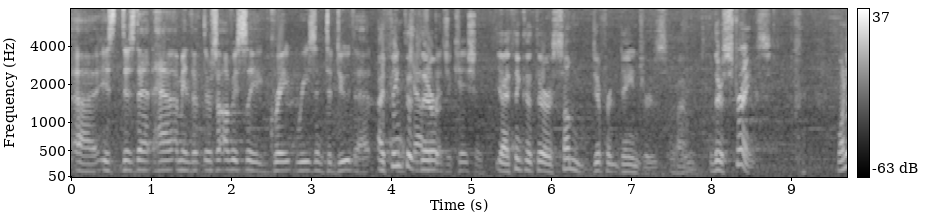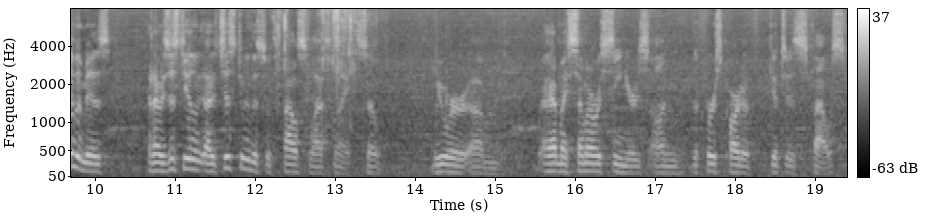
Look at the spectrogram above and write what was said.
uh, is does that have? I mean, there's obviously great reason to do that. I think in that Catholic there- education. Yeah, I think that there are some different dangers. Um, there's strengths. One of them is, and I was just dealing. I was just doing this with Faust last night. So, we were. Um, I had my seminar with seniors on the first part of Goethe's Faust,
